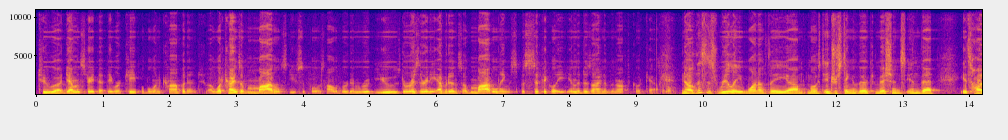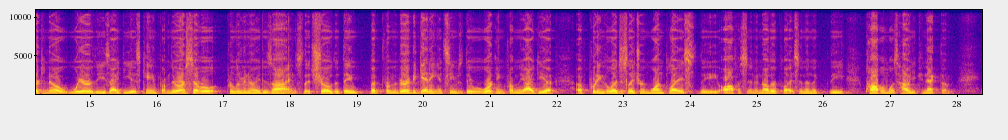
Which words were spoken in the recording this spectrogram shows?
to uh, demonstrate that they were capable and competent. Uh, what kinds of models do you suppose Holabird and Root used, or is there any evidence of modeling specifically in the design of the North Dakota Capitol? No, this is really one of the um, most interesting of their commissions in that it's hard to know where these ideas came from. There are several preliminary designs that show that they, but from the very beginning it seems that they were working from the idea of putting the legislature in one place, the office in another place, and then the, the problem was how you connect them.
